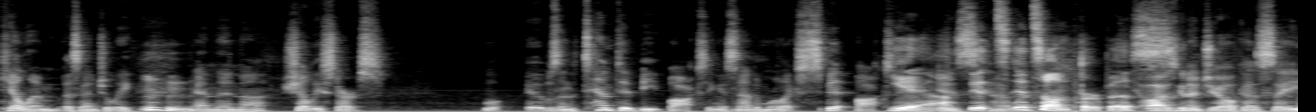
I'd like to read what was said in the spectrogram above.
kill him, essentially. Mm-hmm. And then uh, Shelly starts. Well, it was an attempt at beatboxing. It sounded more like spitboxing. yeah, it's like- it's on purpose. Oh, I was gonna joke. I was say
